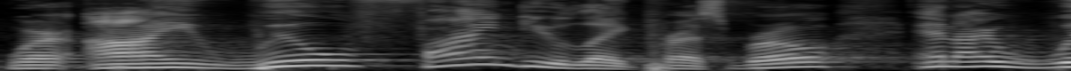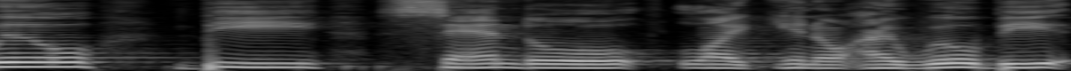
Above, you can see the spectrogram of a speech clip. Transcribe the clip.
where I will find you leg press bro and I will be sandal like you know I will be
